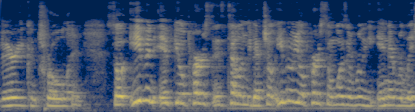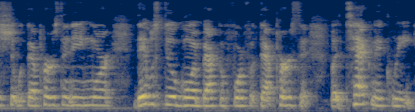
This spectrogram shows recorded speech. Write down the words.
very controlling so even if your person is telling me that your even though your person wasn't really in a relationship with that person anymore, they were still going back and forth with that person. But technically,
